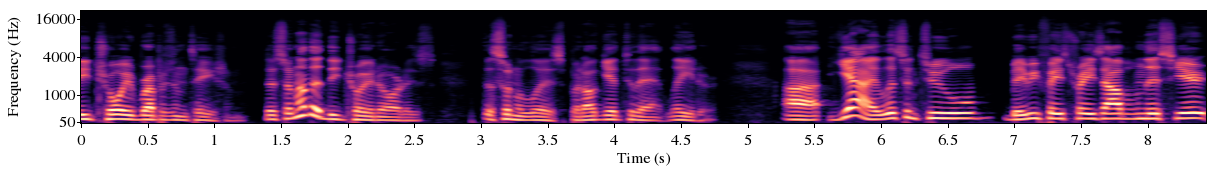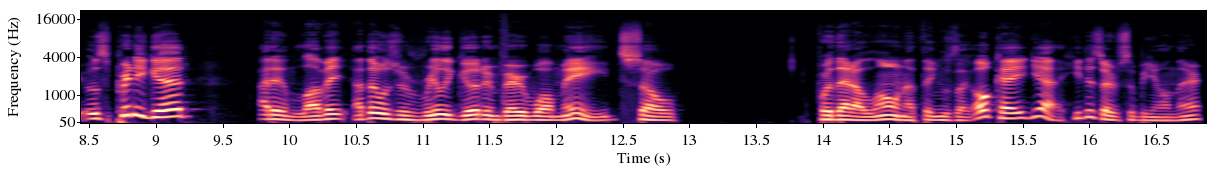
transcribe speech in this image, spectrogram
Detroit representation. There's another Detroit artist that's on the list, but I'll get to that later. Uh, yeah, I listened to Babyface Ray's album this year. It was pretty good. I didn't love it. I thought it was really good and very well made. So for that alone, I think it was like, okay, yeah, he deserves to be on there.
